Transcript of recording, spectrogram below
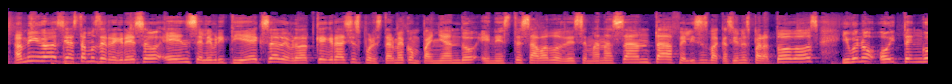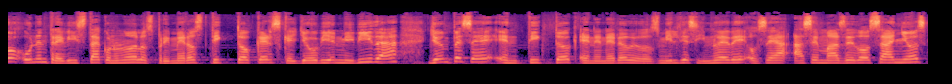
Amigos, ya estamos de regreso en Celebrity Exa. De verdad que gracias por estarme acompañando en este sábado de Semana Santa. Felices vacaciones para todos. Y bueno, hoy tengo una entrevista con uno de los primeros TikTokers que yo vi en mi vida. Yo empecé en TikTok en enero de 2019, o sea, hace más de dos años.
